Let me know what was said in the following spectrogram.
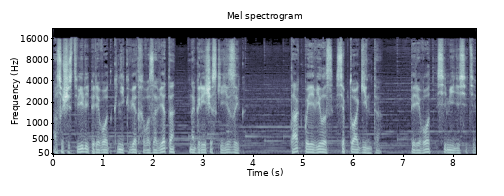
осуществили перевод книг Ветхого Завета на греческий язык. Так появилась Септуагинта, перевод 70.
